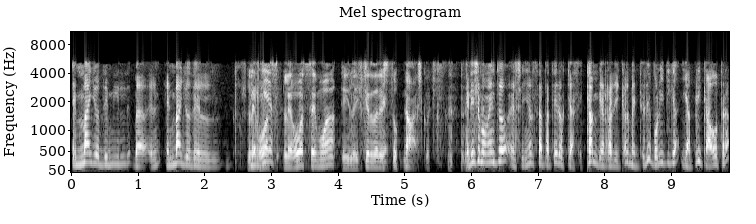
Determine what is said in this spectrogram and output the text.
en mayo, de mil, en, mayo del 2010. Legoaz, Legoaz c'est moi y la izquierda eres tú. No, escucha. En ese momento, el señor Zapatero, ¿qué hace? Cambia radicalmente de política y aplica otra,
